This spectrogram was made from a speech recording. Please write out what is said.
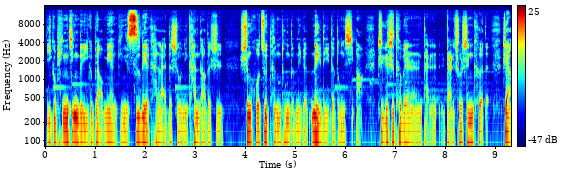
一个平静的一个表面给你撕裂开来的时候，你看到的是生活最疼痛的那个内里的东西啊，这个是特别让人感感受深刻的。这样，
